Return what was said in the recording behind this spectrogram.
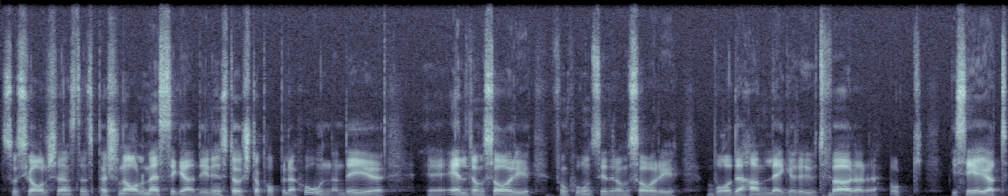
socialtjänstens personalmässiga, det är den största populationen. Det är ju eh, äldreomsorg, funktionshinderomsorg, både handläggare och utförare. Och vi ser ju att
